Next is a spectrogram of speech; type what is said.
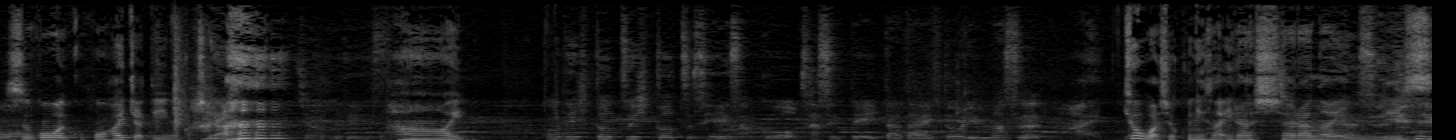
も、すごい。ここ入っちゃっていいのかしら。はい、大丈夫です。はーい。ここで一つ一つ制作をさせていただいております。はい。今日は職人さんいらっしゃらないんです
